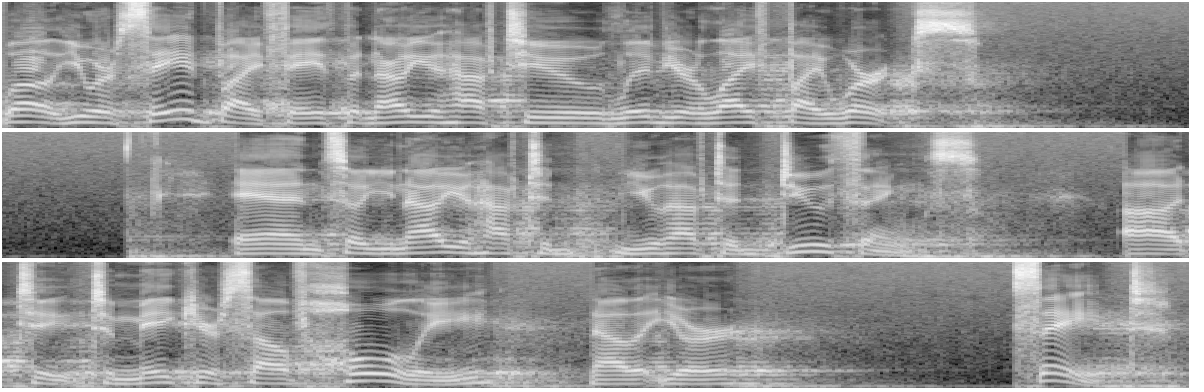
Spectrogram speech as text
Well, you are saved by faith, but now you have to live your life by works. And so you now you have to you have to do things uh, to to make yourself holy. Now that you're saved,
